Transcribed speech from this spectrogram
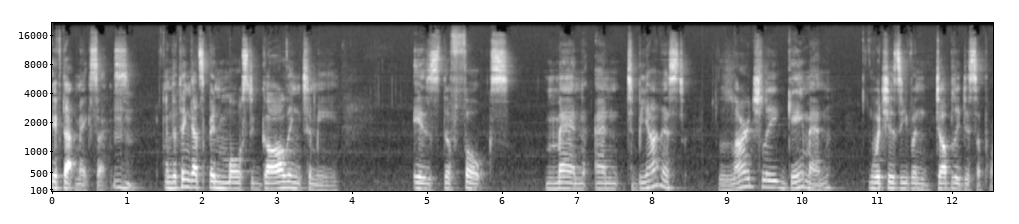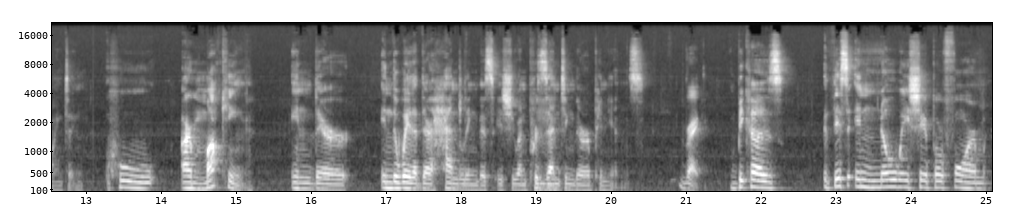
If that makes sense. Mhm. And the thing that's been most galling to me is the folks, men, and to be honest, largely gay men, which is even doubly disappointing, who are mocking in their in the way that they're handling this issue and mm. presenting their opinions. Right. Because this in no way, shape, or form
